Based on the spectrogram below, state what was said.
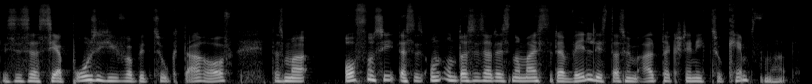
das ist ein sehr positiver Bezug darauf, dass man offensichtlich, dass es, und, und dass es auch das Normalste der Welt ist, dass man im Alltag ständig zu kämpfen hat.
